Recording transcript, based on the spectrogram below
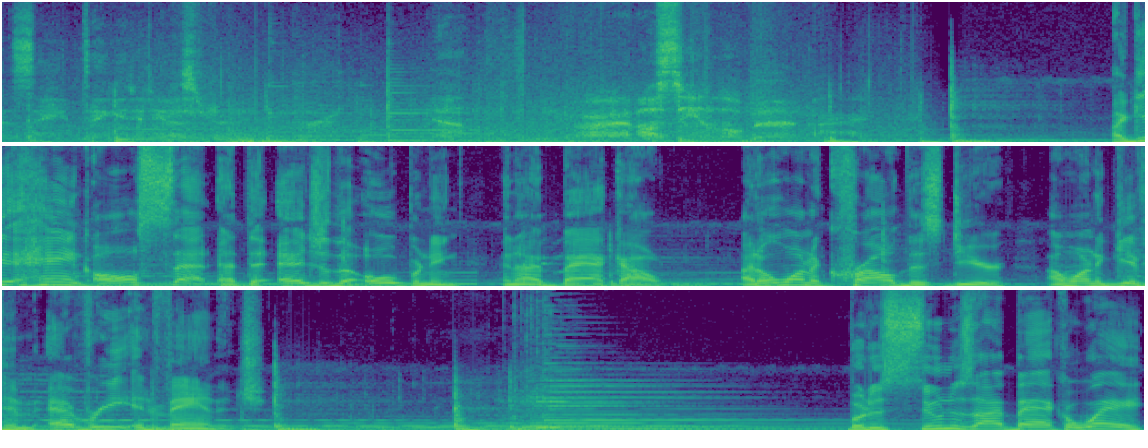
That same thing you did yesterday. Yeah. All right, I'll see you in a little bit. I get Hank all set at the edge of the opening and I back out. I don't want to crowd this deer, I want to give him every advantage. But as soon as I back away,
